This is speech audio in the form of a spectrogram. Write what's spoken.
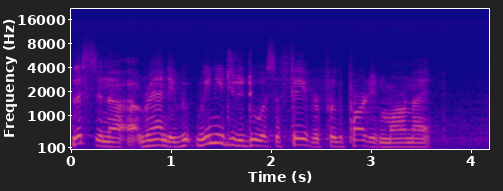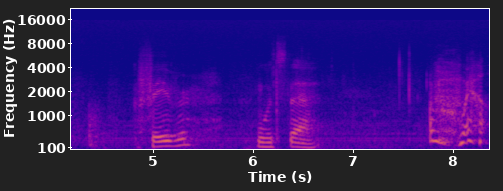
Listen, uh, uh, Randy, we, we need you to do us a favor for the party tomorrow night. A favor? What's that? Oh, well,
